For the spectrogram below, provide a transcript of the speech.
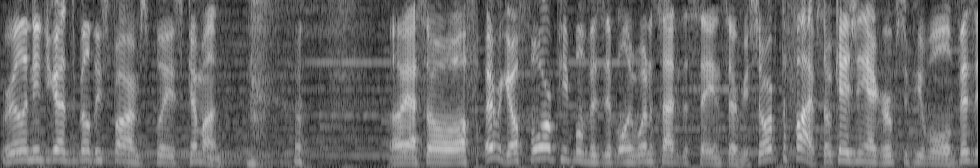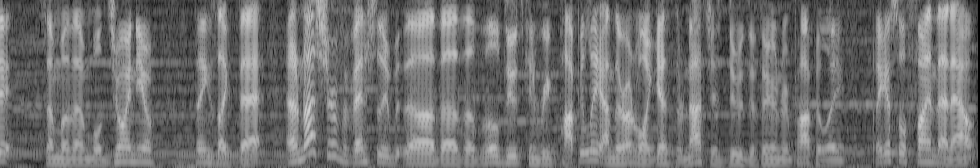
We really need you guys to build these farms, please. Come on. oh yeah, so uh, there we go. Four people visit, but only one decided to stay and serve you. So we're up to five. So occasionally, yeah, groups of people will visit. Some of them will join you things like that. And I'm not sure if eventually the, the, the little dudes can repopulate on their own. Well, I guess they're not just dudes if they're to repopulate. But I guess we'll find that out.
